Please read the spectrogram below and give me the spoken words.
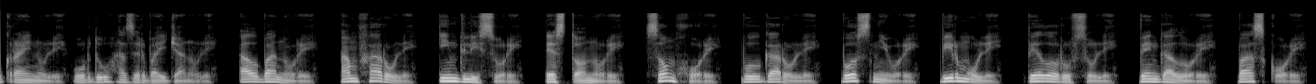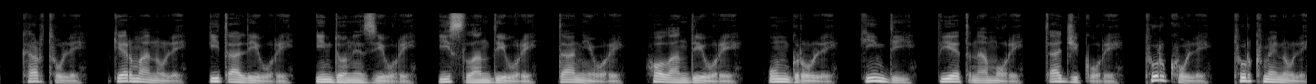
უკრაინული, ურდუ, აზერბაიჯანული, ალბანური, ამხარული, ინგლისური, ესტონური, სომხური, ბულგარული, ბოსნიური, ბირმული, ბელორუსული, ბენგალური, ბასკური, ქართული, გერმანული, იტალიური, ინდონეზიური, ისლანდიური, დანიური, ჰოლანდიური, უნგრული, ჰინდი, ვიეტნამური, ტაჯიკური, თურქული, თურქმენული,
